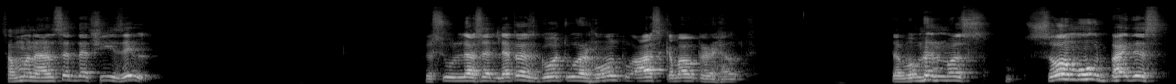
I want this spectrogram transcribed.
Someone answered that she is ill. Rasulullah said, Let us go to her home to ask about her health. The woman was so moved by this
